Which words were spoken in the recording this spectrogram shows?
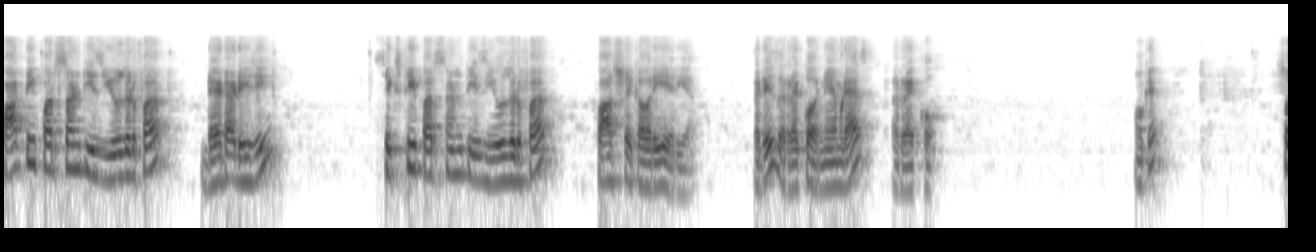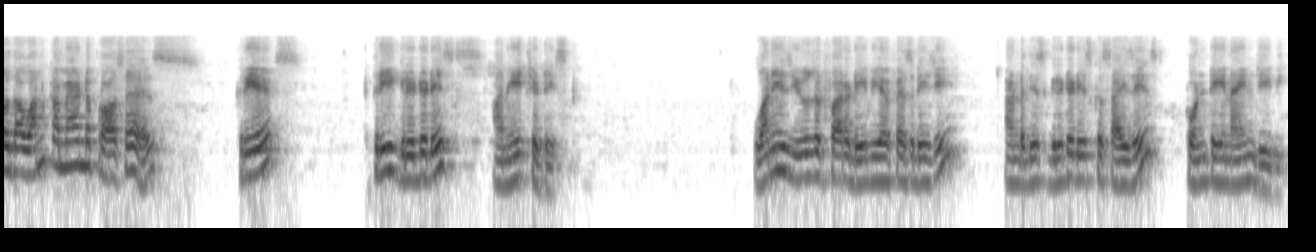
40% is used for data DG 60% is used for fast recovery area. That is reco named as reco. Okay? So the one command process creates three grid disks on each disk one is used for dbfs dg and this grid disk size is 29 GB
